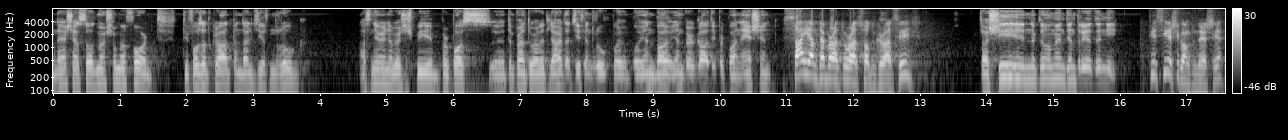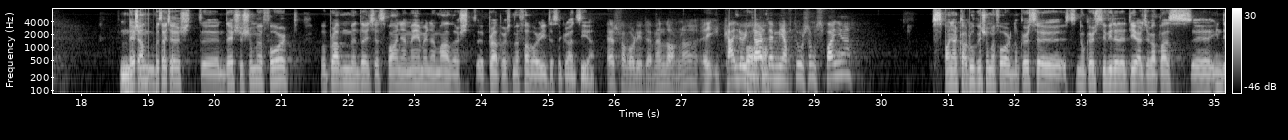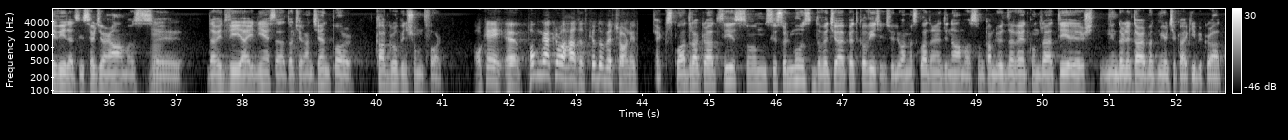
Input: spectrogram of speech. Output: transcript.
Ndeshja sot më shumë e fortë, tifozat kroatë kanë dalë gjithë në rrugë, asnjëri nuk është shpi përpos temperaturave të larta gjithë në rrugë, po, po janë, ba, janë bërë gati për të pa ndeshjen. Sa janë temperaturat sot grasi? Tashi në këtë moment janë 31. Ti si e shikon këtë ndeshje? Ndeshja unë besoj që është ndeshje shumë e fortë, por prapë mendoj që Spanja me emrin e madh është prapë është më favorite se Kroacia. Është favorite, mendon, ë? E i ka lojtarët e mjaftueshëm Spanja? Spanja ka grupin shumë të fortë, nuk është se nuk është si vitet e tjera që ka pas individet si Sergio Ramos, David Villa, Iniesta, ato që kanë qenë, por ka grupin shumë të fortë. Okej, po nga kroatët kë do veçonit? Tek skuadra e Kroacisë, unë si sulmues do veçoja Petkoviqin që luan me skuadrën e Dinamos. Unë kam luajtur dhe vetë kundra tij, është një ndër lojtarët më të mirë që ka ekipi kroat.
